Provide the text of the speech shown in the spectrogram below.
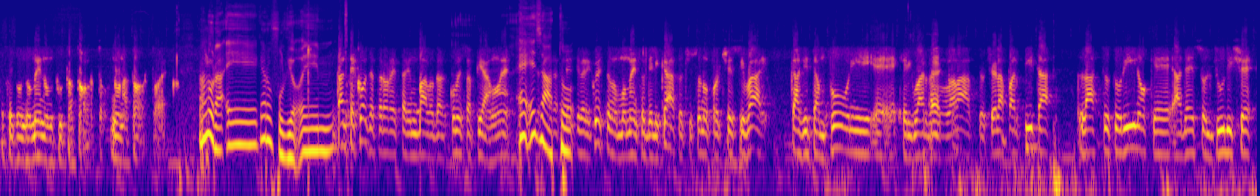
e secondo me non tutto a torto, non a torto. Ecco. Allora, eh, caro Fulvio, ehm... tante cose però restano in ballo, da, come sappiamo. Eh. Eh, esatto. Perché questo è un momento delicato, ci sono processi vari, casi tamponi eh, che riguardano ecco. la Lazio, c'è la partita Lazio-Torino che adesso il giudice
